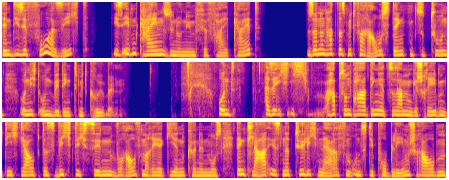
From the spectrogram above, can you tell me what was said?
denn diese Vorsicht ist eben kein Synonym für Feigheit, sondern hat was mit Vorausdenken zu tun und nicht unbedingt mit Grübeln. Und also ich, ich habe so ein paar Dinge zusammengeschrieben, die ich glaube, dass wichtig sind, worauf man reagieren können muss. Denn klar ist, natürlich nerven uns die Problemschrauben,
